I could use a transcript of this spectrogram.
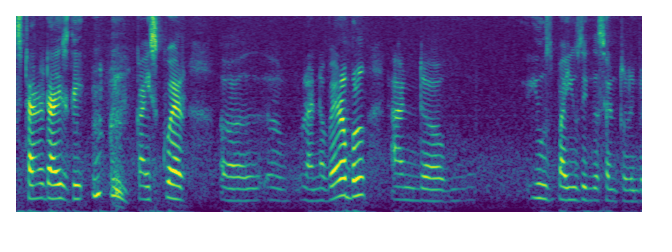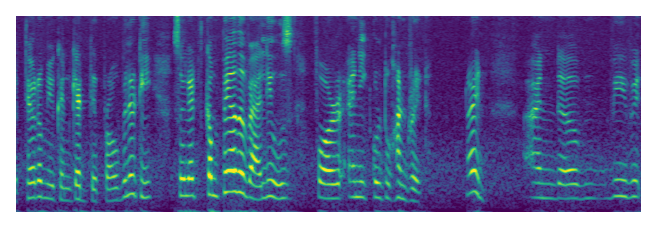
standardize the chi-square random variable and used by using the central limit theorem you can get the probability. So, let us compare the values for n equal to 100 right and we, we,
